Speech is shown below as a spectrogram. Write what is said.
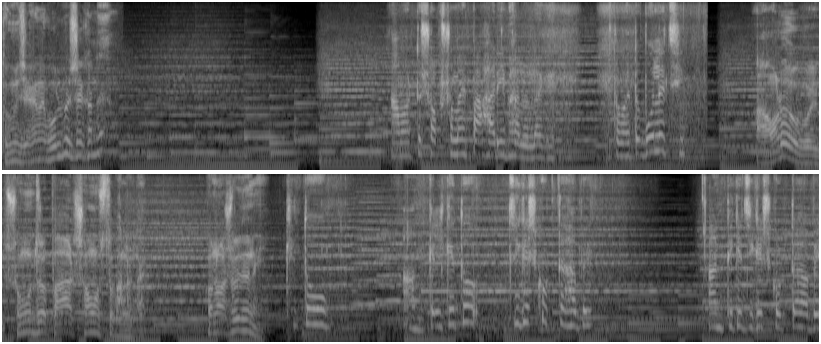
তুমি যেখানে বলবে সেখানে। আমার তো সবসময় পাহাড়ই ভালো লাগে তোমায় তো বলেছি। আমারও ওই সমুদ্র পাহাড় সমস্ত ভালো লাগে কোনো অসুবিধা নেই। কিন্তু আঙ্কেলকে তো জিজ্ঞেস করতে হবে। আন্টিকে জিজ্ঞেস করতে হবে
